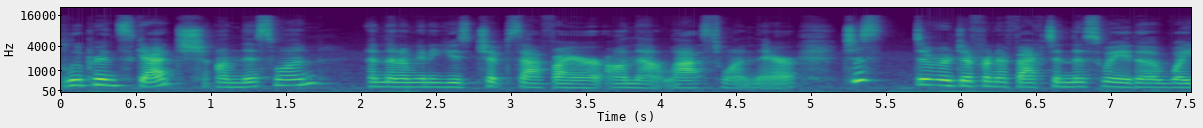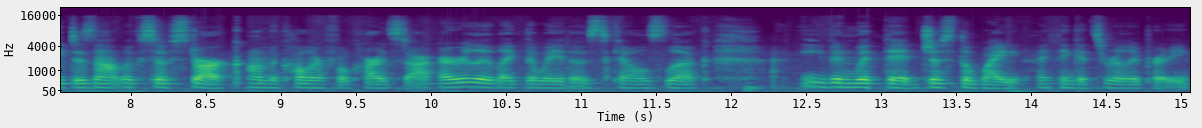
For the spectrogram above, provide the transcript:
Blueprint Sketch on this one, and then I'm going to use Chipped Sapphire on that last one there. Just a different effect and this way the white does not look so stark on the colorful cardstock. I really like the way those scales look even with it just the white. I think it's really pretty.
